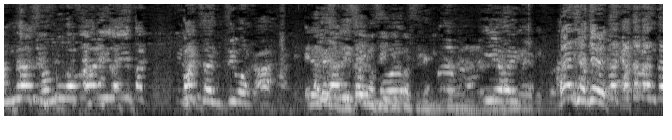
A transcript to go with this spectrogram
আমরা সম্ভব তাক পাচ্ছেন জীবন। এটা দেখছি দিশাই মাসে কি করছে দেন। ই হই দেখাতে পারেন তো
